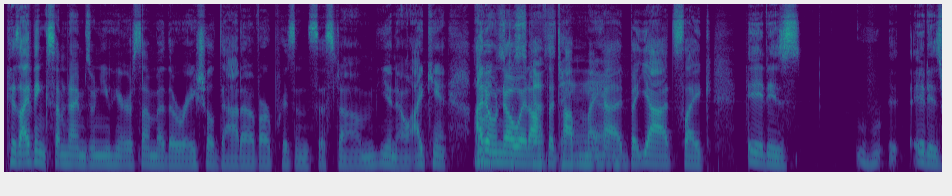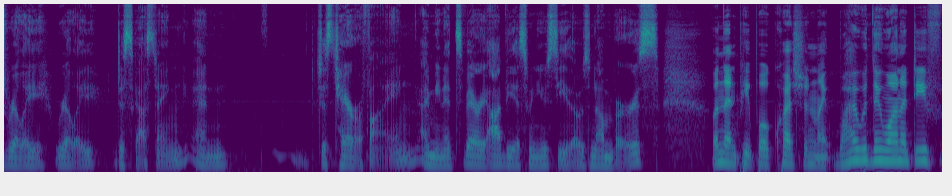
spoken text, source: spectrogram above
because I think sometimes when you hear some of the racial data of our prison system, you know, I can't, I Oh, don't know it off the top of my yeah. head, but yeah, it's like it is, it is really, really disgusting and just terrifying. I mean, it's very obvious when you see those numbers. And then people question like why would they want to def-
